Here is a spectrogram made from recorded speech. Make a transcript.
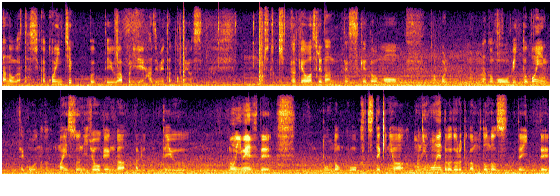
たのが確かコインチェックっていうアプリで始めたと思います。うんちょっときっかけを忘れたんですけども、まあ、これなんかこうビットコインってこうなんか枚数に上限があるっていうのイメージでどんどんこう価値的には、まあ、日本円とかドルとかもどんどん吸っていって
